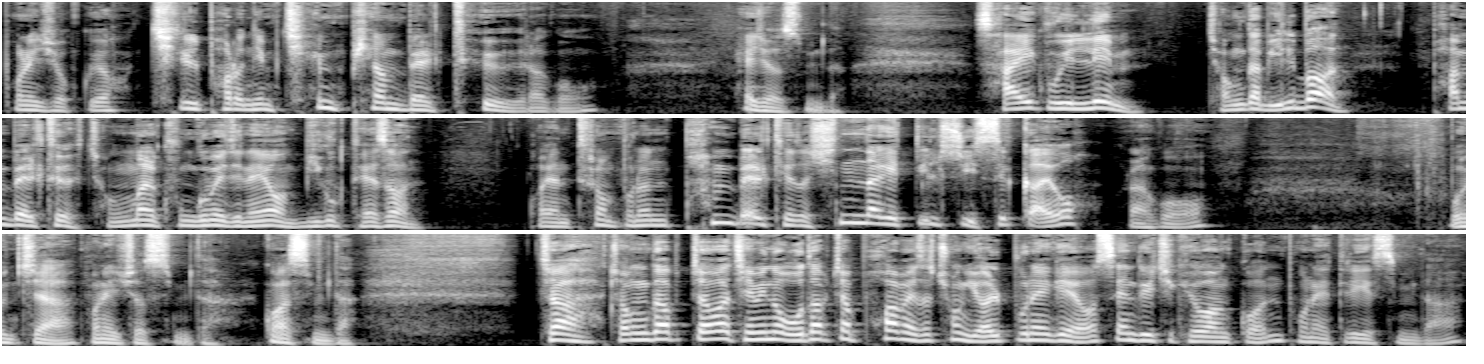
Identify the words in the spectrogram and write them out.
보내주셨고요. 7185님 챔피언 벨트라고 해주셨습니다. 4291님, 정답 1번. 판벨트. 정말 궁금해지네요. 미국 대선. 과연 트럼프는 판벨트에서 신나게 뛸 수 있을까요? 라고 문자 보내주셨습니다. 고맙습니다. 자, 정답자와 재미있는 오답자 포함해서 총 10분에게요. 샌드위치 교환권 보내드리겠습니다.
